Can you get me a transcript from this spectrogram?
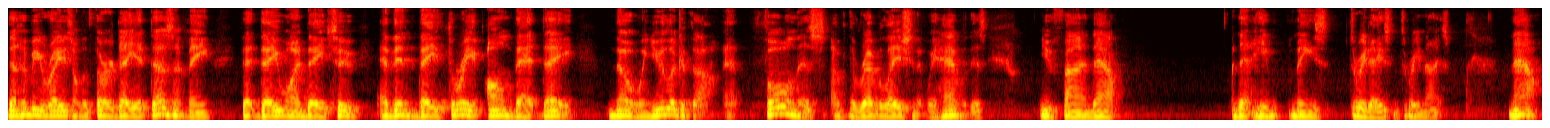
that he'll be raised on the third day, it doesn't mean that day one, day two, and then day three on that day. No, when you look at the fullness of the revelation that we have with this, you find out that he means three days and three nights. Now,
